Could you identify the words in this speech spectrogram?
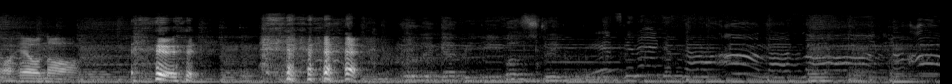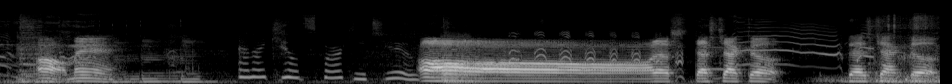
Oh hell no. oh man. Killed Sparky too. Oh, that's that's jacked up. That's jacked up.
